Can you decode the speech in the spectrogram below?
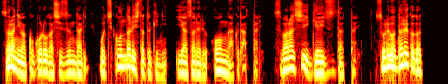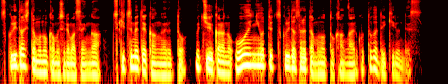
さらには心が沈んだり落ち込んだりした時に癒される音楽だったり素晴らしい芸術だったりそれは誰かが作り出したものかもしれませんが、突き詰めて考えると、宇宙からの応援によって作り出されたものと考えることができるんです。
